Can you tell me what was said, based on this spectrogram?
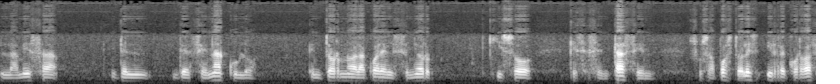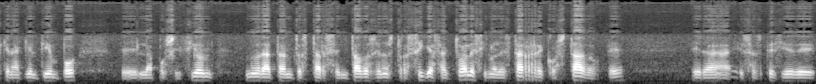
la mesa del, cenáculo en torno a la cual el Señor quiso que se sentasen sus apóstoles y recordad que en aquel tiempo eh, la posición no era tanto estar sentados en nuestras sillas actuales, sino el estar recostado. ¿eh? Era esa especie de,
